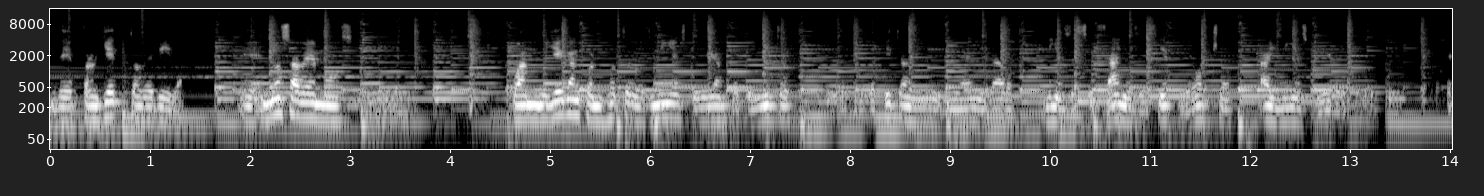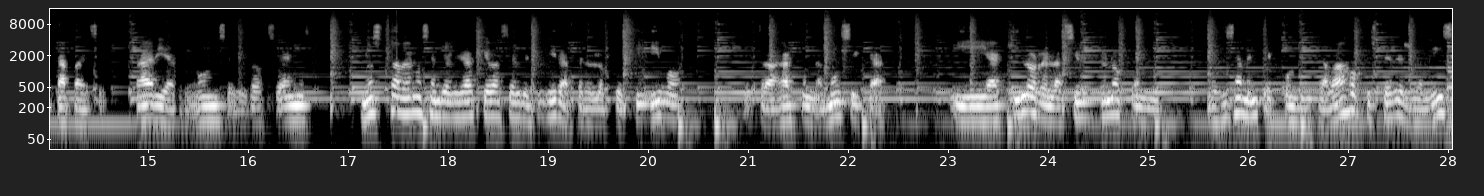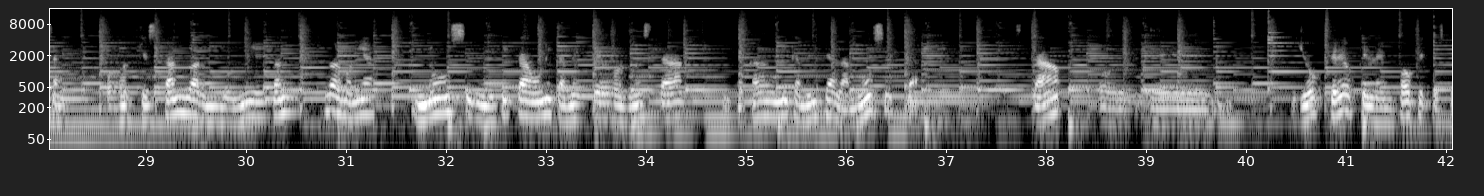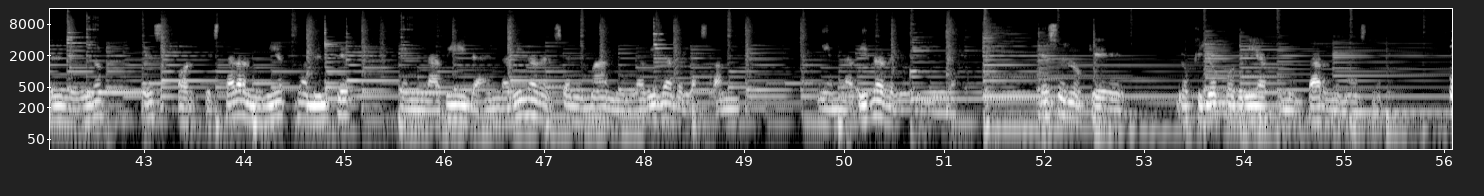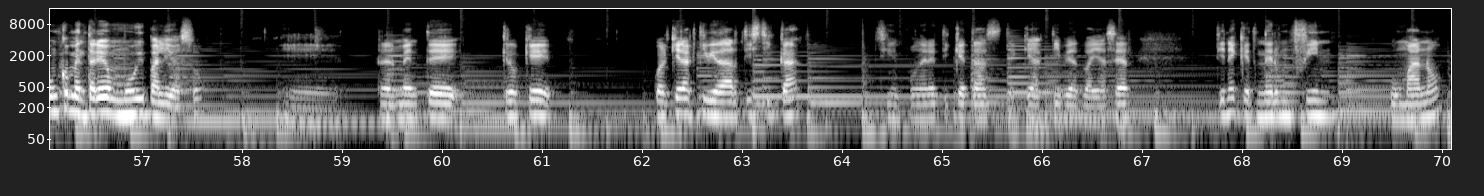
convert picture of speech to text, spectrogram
de proyecto de vida. Eh, no sabemos eh, cuando llegan con nosotros los niños que llegan pequeñitos, repito, me han llegado niños de 6 años, de 7, de 8, hay niños que de etapa de secundaria, de 11, de 12 años. No sabemos en realidad qué va a ser de su vida, pero el objetivo es trabajar con la música, y aquí lo relaciono con precisamente con el trabajo que ustedes realizan, porque estando armonía, estando armonía no significa únicamente o no está enfocada únicamente a la música, está porque yo creo que el enfoque que ustedes le dieron es orquestar armonía solamente en la vida, en la vida del ser humano, en la vida de las familias y en la vida de la eso es lo que, lo que yo podría comentar, maestro. Un comentario muy valioso. Eh, realmente creo que cualquier actividad artística, sin poner etiquetas de qué actividad vaya a ser, tiene que tener un fin humano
